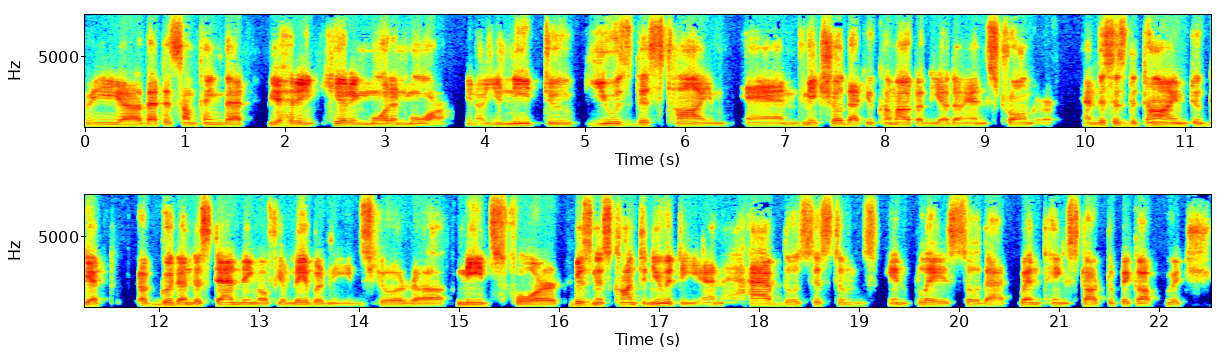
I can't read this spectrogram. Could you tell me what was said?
we uh, that is something that we are hearing, hearing more and more you know you need to use this time and make sure that you come out at the other end stronger and this is the time to get a good understanding of your labor needs, your uh, needs for business continuity, and have those systems in place so that when things start to pick up, which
